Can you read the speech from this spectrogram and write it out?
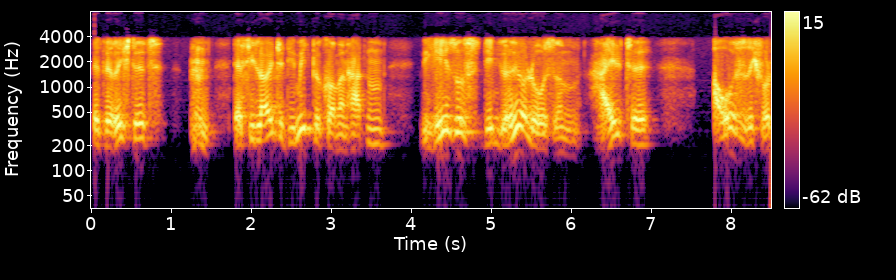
wird berichtet, dass die Leute, die mitbekommen hatten, wie Jesus den Gehörlosen heilte, außer sich vor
